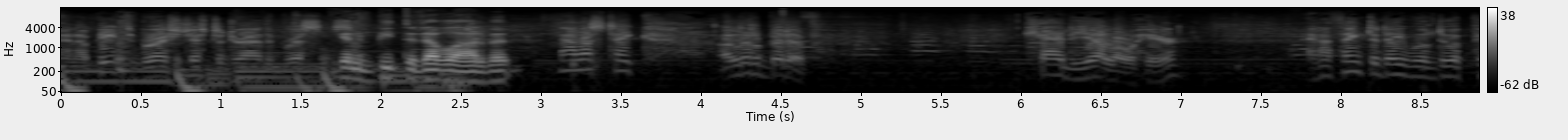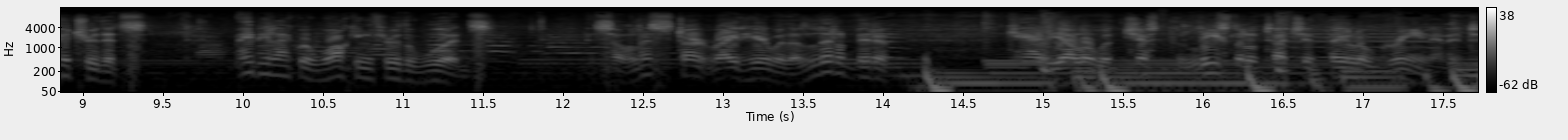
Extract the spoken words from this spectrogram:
And I beat the brush just to dry the bristles. Gonna beat the devil out of it. Now let's take a little bit of cad yellow here. And I think today we'll do a picture that's maybe like we're walking through the woods. So let's start right here with a little bit of cad yellow with just the least little touch of phthalo green in it.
